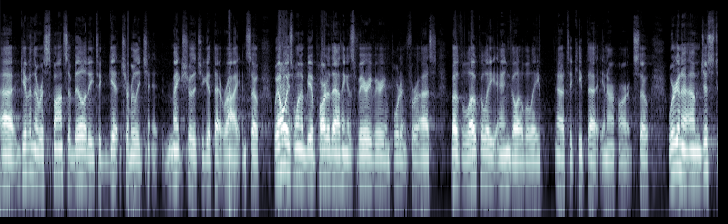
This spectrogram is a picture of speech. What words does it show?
uh, given the responsibility to get to really ch- make sure that you get that right. And so we always want to be a part of that. I think it's very, very important for us, both locally and globally, uh, to keep that in our hearts. So we're going to um, just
